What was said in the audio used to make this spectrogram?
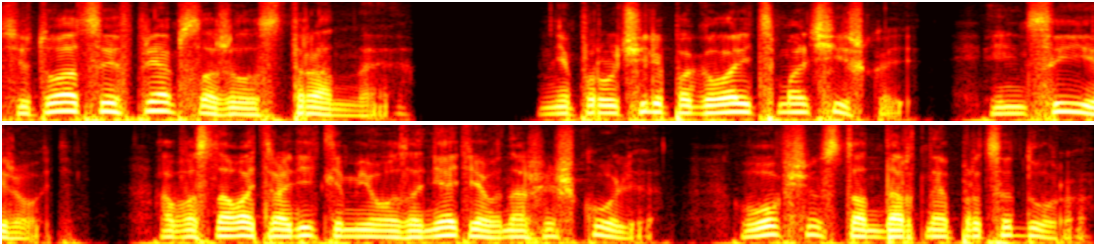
Ситуация впрямь сложилась странная. Мне поручили поговорить с мальчишкой, инициировать, обосновать родителям его занятия в нашей школе. В общем, стандартная процедура.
